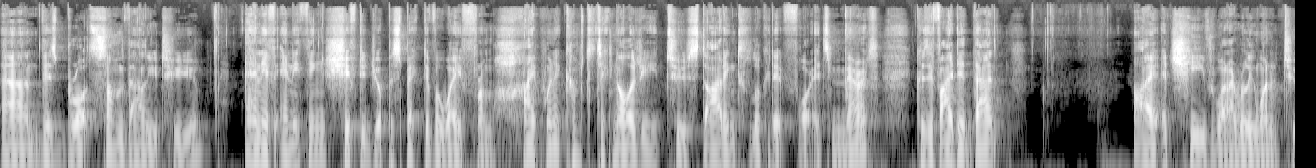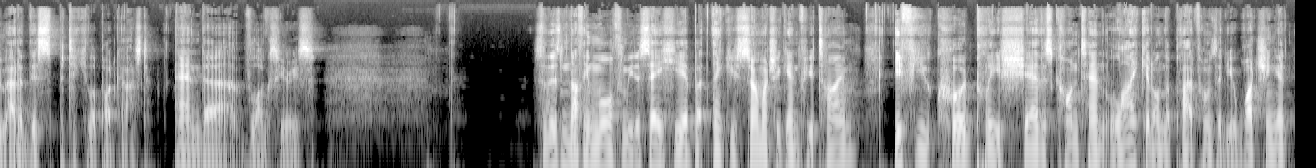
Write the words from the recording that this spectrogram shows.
um, this brought some value to you and if anything, shifted your perspective away from hype when it comes to technology to starting to look at it for its merit. Because if I did that, I achieved what I really wanted to out of this particular podcast and uh, vlog series. So there's nothing more for me to say here, but thank you so much again for your time. If you could please share this content, like it on the platforms that you're watching it.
